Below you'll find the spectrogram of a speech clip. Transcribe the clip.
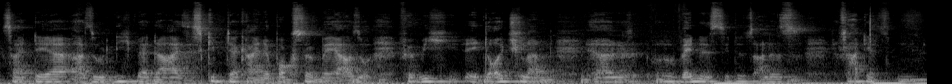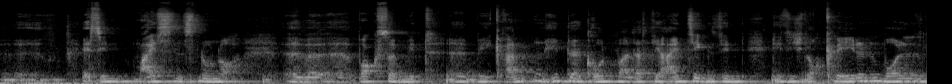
seit der also nicht mehr da ist. Es gibt ja keine Boxer mehr. Also für mich in Deutschland, ja, wenn es sind es alles es jetzt, äh, es sind meistens nur noch äh, Boxer mit äh, Migrantenhintergrund, weil das die einzigen sind, die sich noch quälen wollen.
